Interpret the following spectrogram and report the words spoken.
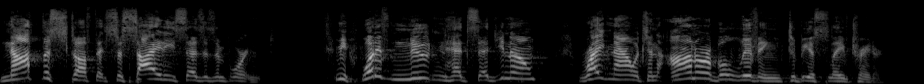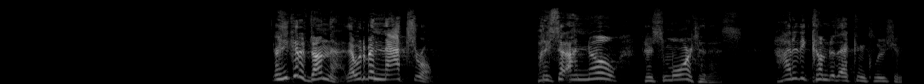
not the stuff that society says is important. I mean, what if Newton had said, you know, right now it's an honorable living to be a slave trader? Now, he could have done that. That would have been natural. But he said, I know there's more to this. How did he come to that conclusion?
